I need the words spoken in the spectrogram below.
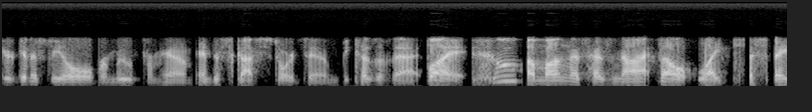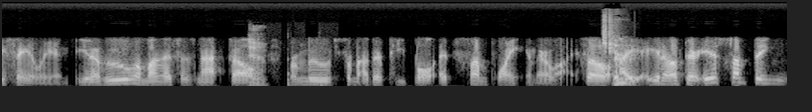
you're gonna feel removed from him and disgust towards him because of that. But who among us has not felt like a space alien? You know, who among us has not felt Yeah. removed from other people at some point in their life? So Sure. I, you know, if there is something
